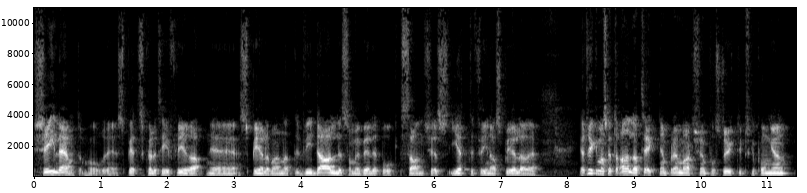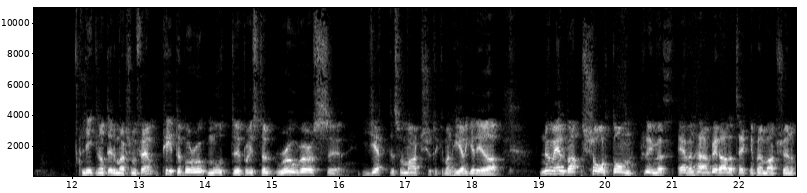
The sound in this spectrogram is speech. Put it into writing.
Chile. De har eh, spetskvalitet i flera eh, spelare. Bland annat Vidal som är väldigt bra och Sanchez. Jättefina spelare. Jag tycker man ska ta alla tecken på den matchen på Stryktipskupongen. Likadant är det match nummer 5. Peterborough mot Bristol Rovers. Jättesvår match. Jag tycker man helgarderar. Nummer 11, Charlton, Plymouth. Även här blir det alla tecken på den matchen.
